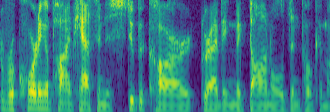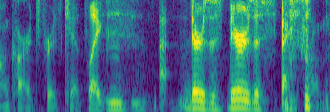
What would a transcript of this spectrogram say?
recording a podcast in his stupid car, grabbing McDonald's and Pokemon cards for his kids. Like, mm-hmm. there's a there's a spectrum,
